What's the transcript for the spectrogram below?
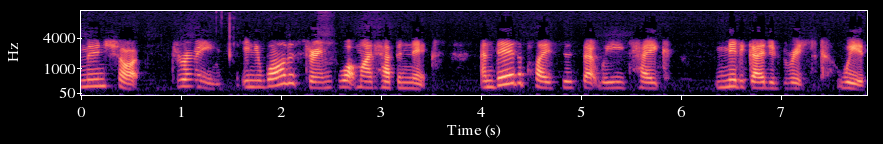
moonshot, dream. In your wildest dreams, what might happen next? And they're the places that we take mitigated risk with.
